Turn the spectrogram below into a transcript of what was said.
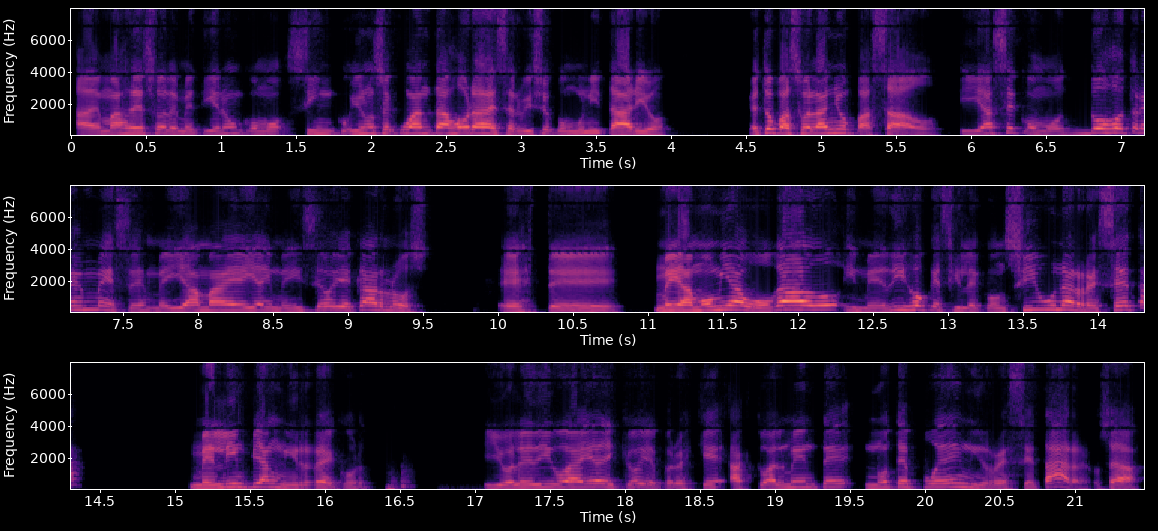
Además de eso, le metieron como cinco, yo no sé cuántas horas de servicio comunitario. Esto pasó el año pasado y hace como dos o tres meses me llama ella y me dice, oye, Carlos, este, me llamó mi abogado y me dijo que si le consigo una receta, me limpian mi récord. Y yo le digo a ella, que, oye, pero es que actualmente no te pueden ni recetar. O sea,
